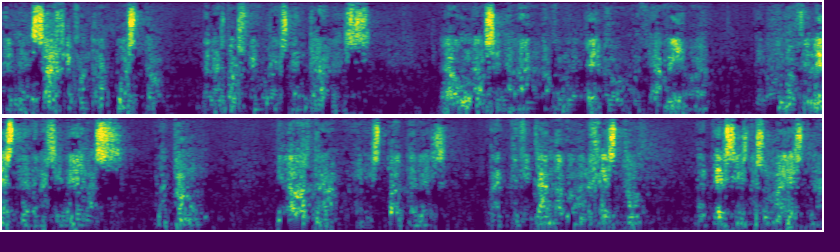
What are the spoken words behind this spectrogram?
el mensaje contrapuesto de las dos figuras centrales, la una señalando con el dedo hacia arriba el mundo celeste de las ideas, Platón, y la otra, Aristóteles, rectificando con el gesto la tesis de su maestro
